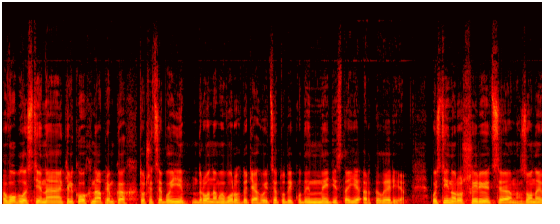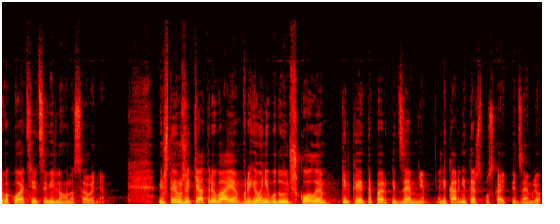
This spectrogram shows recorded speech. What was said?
В області на кількох напрямках точаться бої. Дронами ворог дотягується туди, куди не дістає артилерія. Постійно розширюється зона евакуації цивільного населення. Між тим, життя триває. В регіоні будують школи, тільки тепер підземні. Лікарні теж спускають під землю.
